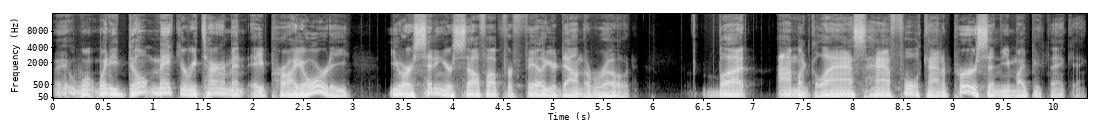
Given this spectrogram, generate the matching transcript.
When you don't make your retirement a priority, you are setting yourself up for failure down the road. But I'm a glass half full kind of person, you might be thinking.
